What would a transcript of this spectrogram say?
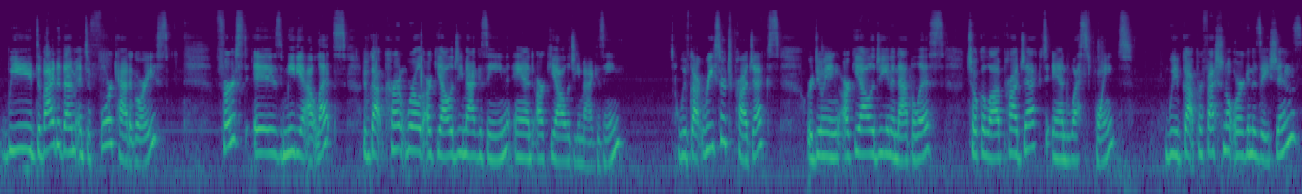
we divided them into four categories. First is media outlets. We've got Current World Archaeology Magazine and Archaeology Magazine. We've got research projects. We're doing Archaeology in Annapolis, Chocolat Project, and West Point. We've got professional organizations,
